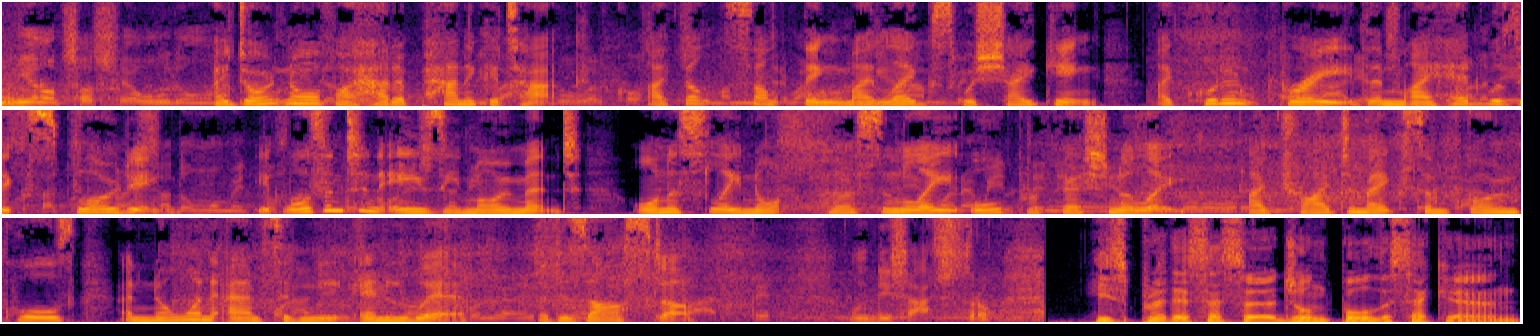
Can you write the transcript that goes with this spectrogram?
I don't know if I had a panic attack. I felt something, my legs were shaking. I couldn't breathe and my head was exploding. It wasn't an easy moment, honestly, not personally or professionally. I tried to make some phone calls and no one answered me anywhere. A disaster. His predecessor, John Paul II,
